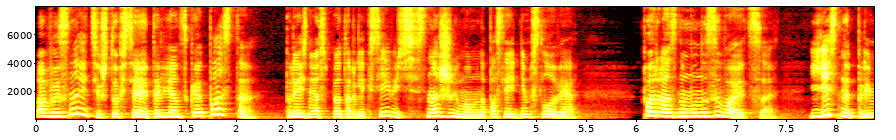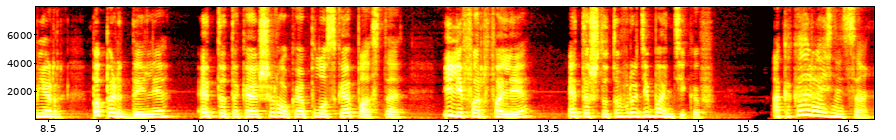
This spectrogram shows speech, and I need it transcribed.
«А вы знаете, что вся итальянская паста, – произнес Петр Алексеевич с нажимом на последнем слове, – по-разному называется. Есть, например, паперделли, это такая широкая плоская паста. Или фарфале. Это что-то вроде бантиков. А какая разница?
